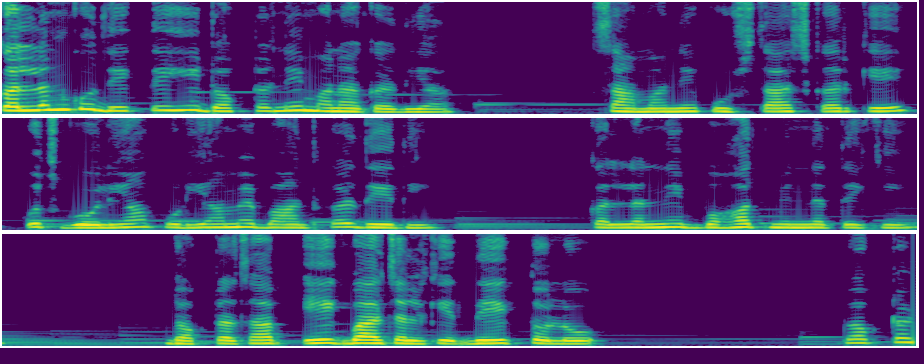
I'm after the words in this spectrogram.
कल्लन को देखते ही डॉक्टर ने मना कर दिया। सामान्य पूछताछ करके कुछ गोलियाँ पुड़िया में बाँध कर दे दी। कल्लन ने बहुत मिन्नतें की। डॉक्टर साहब, एक बार चल के देख तो लो। डॉक्टर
